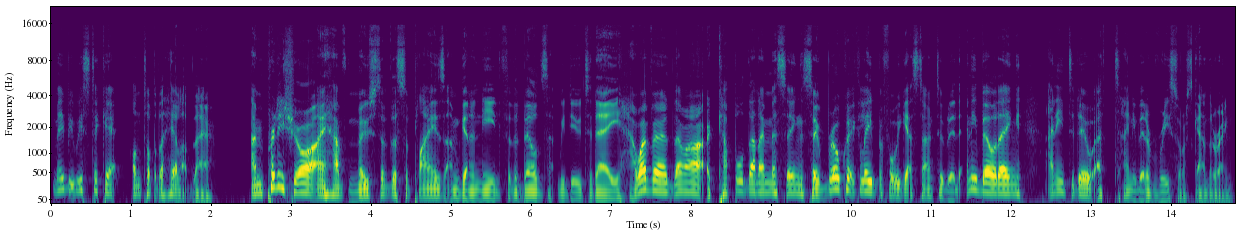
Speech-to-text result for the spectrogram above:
maybe we stick it on top of the hill up there. I'm pretty sure I have most of the supplies I'm going to need for the builds that we do today. However, there are a couple that I'm missing. So real quickly, before we get started with any building, I need to do a tiny bit of resource gathering.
